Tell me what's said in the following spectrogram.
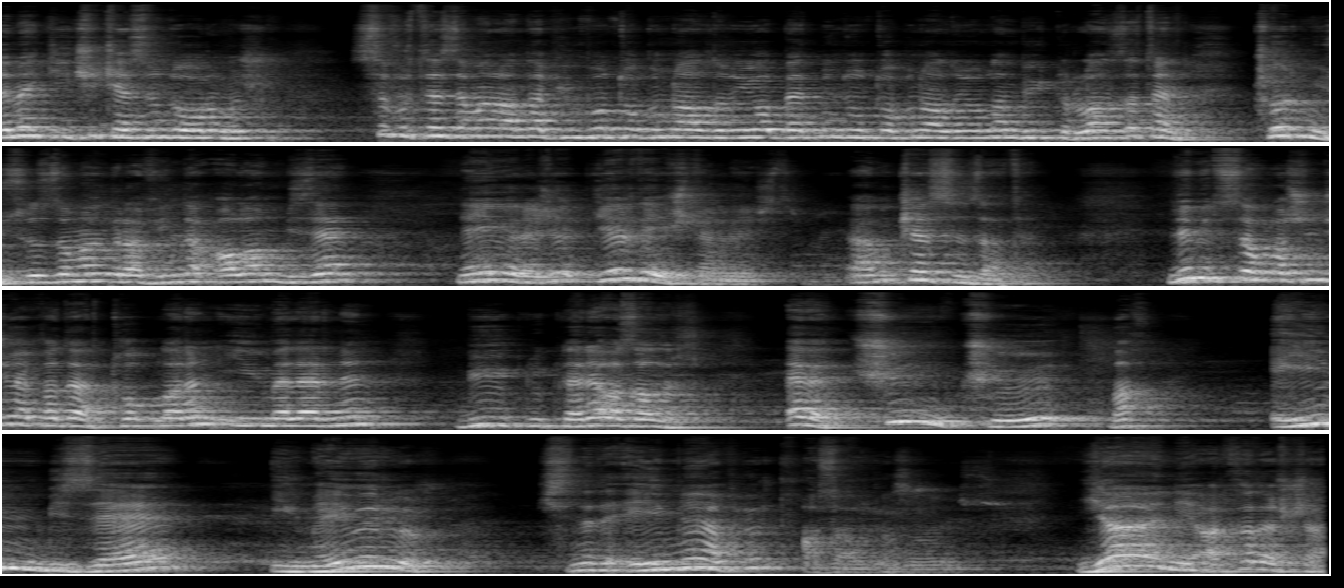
demek ki iki kesin doğrumuş. Sıfır tez zaman anda pimpon topunun aldığı yol badminton topunun aldığı yoldan büyüktür. Lan zaten kör müyüz? Hız zaman grafiğinde alan bize neyi verecek? Yer değiştirmeyi. Yani bu kesin zaten. Limitize ulaşıncaya kadar topların ivmelerinin büyüklükleri azalır. Evet çünkü bak eğim bize ivmeyi veriyor. İkisinde de eğim ne yapıyor? Azalıyor. Azalıyor. Yani arkadaşlar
